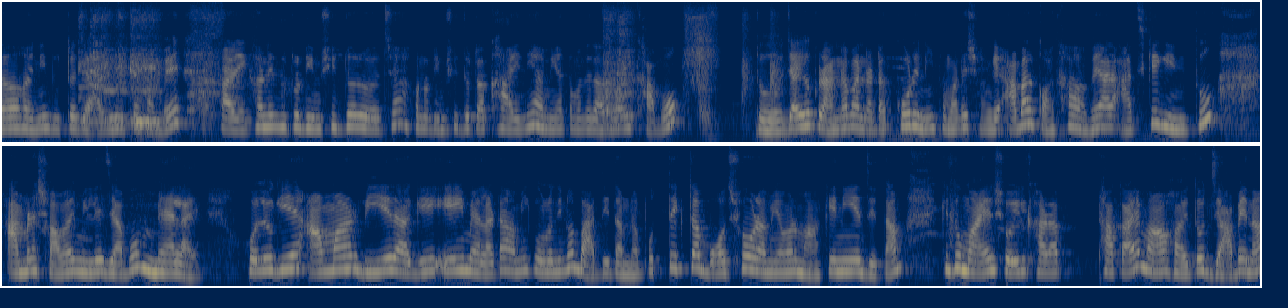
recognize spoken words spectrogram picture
দেওয়া হয়নি, দুধটা জাল দিতে হবে। আর এখানে দুটো ডিম সিদ্ধ রয়েছে এখনও ডিম সিদ্ধটা খাইনি, আমি আর তোমাদের দাদাভাই খাব। তো যাই হোক রান্না বান্নাটা করে নিই, তোমাদের সঙ্গে আবার কথা হবে। আর আজকে কিন্তু আমরা সবাই মিলে যাব মেলায়। হলো গিয়ে আমার বিয়ের আগে এই মেলাটা আমি কোনোদিনও বাদ দিতাম না। প্রত্যেকটা বছর আমি আমার মাকে নিয়ে যেতাম। কিন্তু মায়ের শরীর খারাপ থাকায় মা হয়তো যাবে না।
